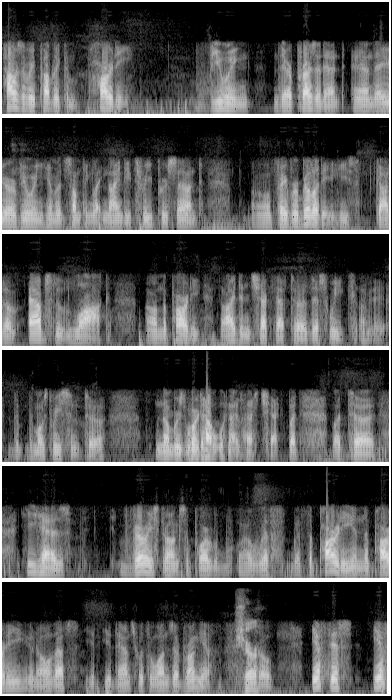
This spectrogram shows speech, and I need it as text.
how is the Republican Party viewing their president, and they are viewing him at something like 93% uh, favorability. He's got an absolute lock on the party. Now, I didn't check that uh, this week. I mean, the, the most recent uh, numbers weren't out when I last checked, but but uh, he has very strong support uh, with with the party, and the party, you know, that's you, you dance with the ones that brung you. Sure. So, if this if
